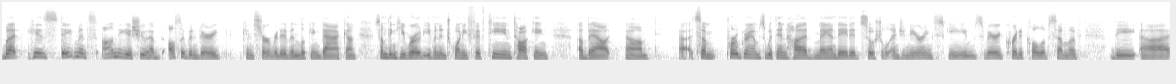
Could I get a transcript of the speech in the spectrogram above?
but his statements on the issue have also been very conservative. And looking back on something he wrote even in 2015, talking about um, uh, some programs within HUD mandated social engineering schemes, very critical of some of the uh,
